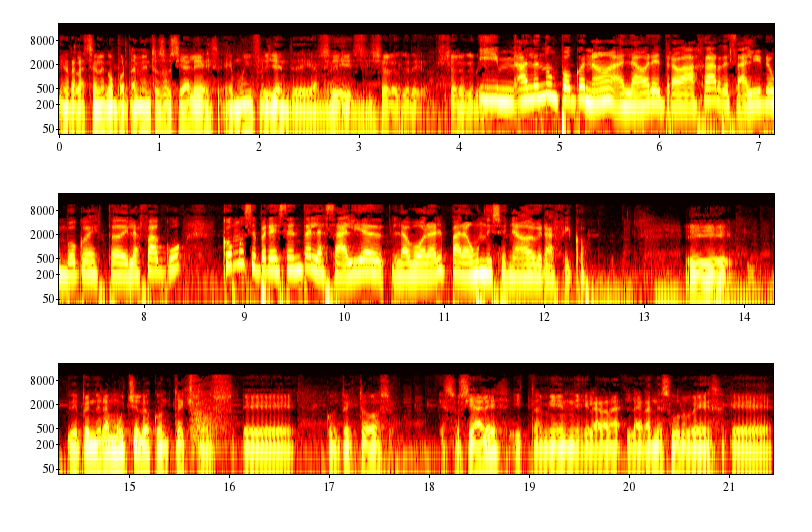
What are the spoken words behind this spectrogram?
en relación al comportamiento social es, es muy influyente, digamos. Sí, sí, yo lo creo, yo lo creo. Y mm, hablando un poco, ¿no? A la hora de trabajar, de salir un poco de esto de la facu, ¿cómo se presenta la salida laboral para un diseñador gráfico? Eh, dependerá mucho de los contextos, eh, contextos eh, sociales y también la grandes urbes eh,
